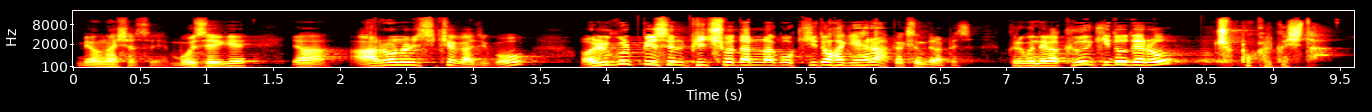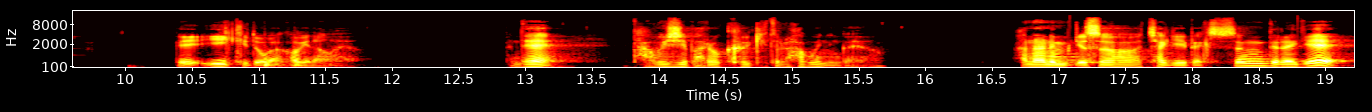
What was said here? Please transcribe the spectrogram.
명하셨어요. 모세에게 야 아론을 시켜 가지고 얼굴빛을 비추어 달라고 기도하게 해라 백성들 앞에서. 그리고 내가 그 기도대로 축복할 것이다. 이 기도가 거기 나와요. 근데 다윗이 바로 그 기도를 하고 있는 거예요. 하나님께서 자기 백성들에게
